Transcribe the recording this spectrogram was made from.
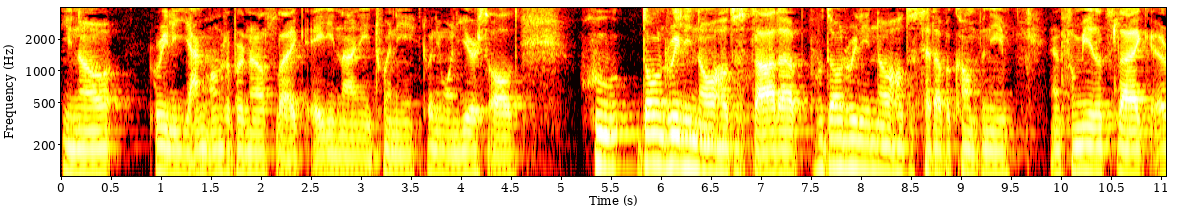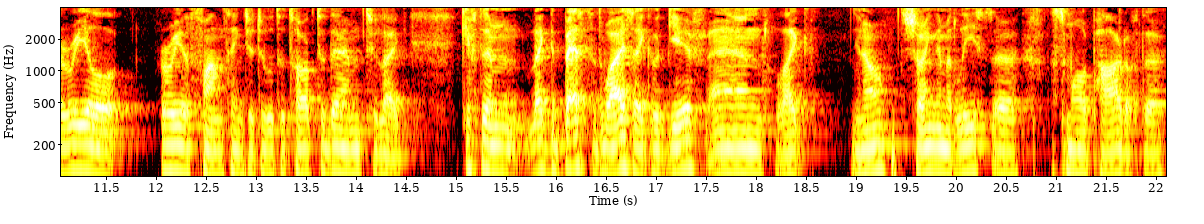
you know, really young entrepreneurs like 80, 90, 20, 21 years old who don't really know how to start up, who don't really know how to set up a company. And for me, that's like a real, real fun thing to do, to talk to them, to like give them like the best advice I could give and like you know, showing them at least a, a, small part of the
